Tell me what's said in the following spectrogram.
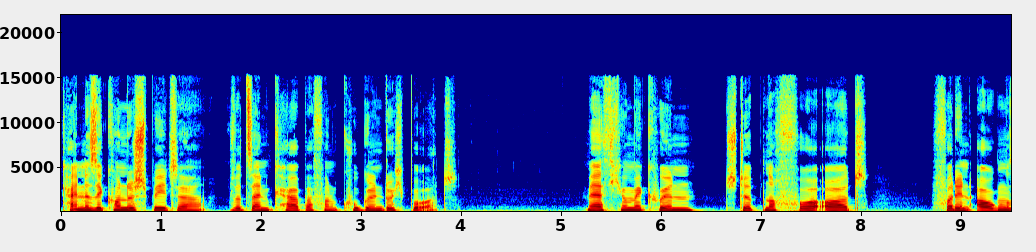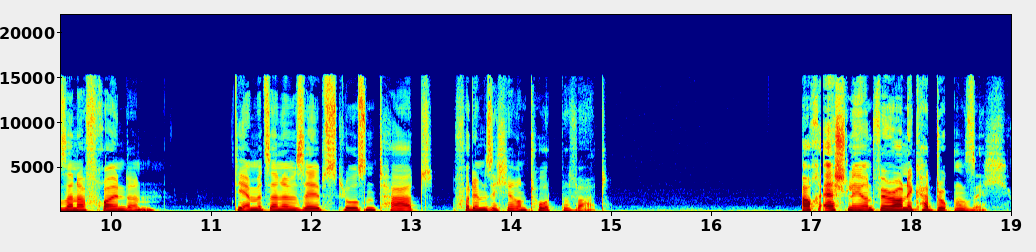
Keine Sekunde später wird sein Körper von Kugeln durchbohrt. Matthew McQuinn stirbt noch vor Ort vor den Augen seiner Freundin, die er mit seiner selbstlosen Tat vor dem sicheren Tod bewahrt. Auch Ashley und Veronica ducken sich,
